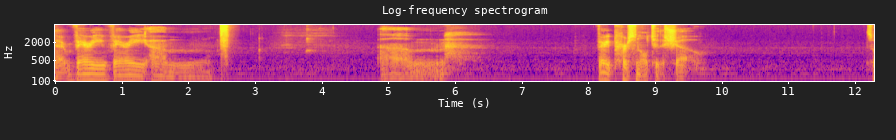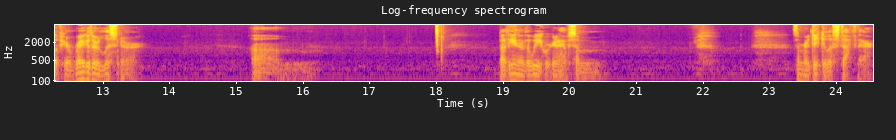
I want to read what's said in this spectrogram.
are very, very um, um, very personal to the show. So if you're a regular listener, um, by the end of the week, we're going to have some some ridiculous stuff there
